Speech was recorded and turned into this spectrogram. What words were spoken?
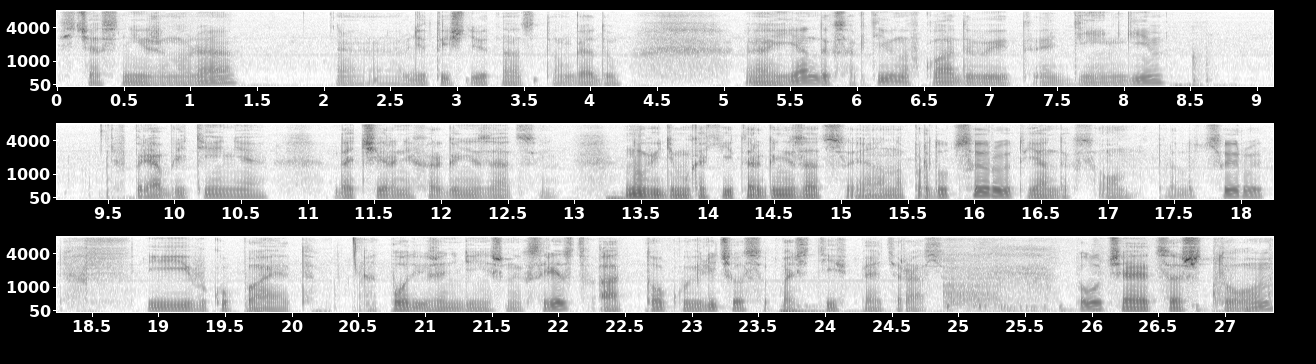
сейчас ниже нуля. в 2019 году, Яндекс активно вкладывает деньги в приобретение дочерних организаций. Ну, видимо, какие-то организации она продуцирует, Яндекс он продуцирует и выкупает по движению денежных средств, а ток увеличился почти в 5 раз. Получается, что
